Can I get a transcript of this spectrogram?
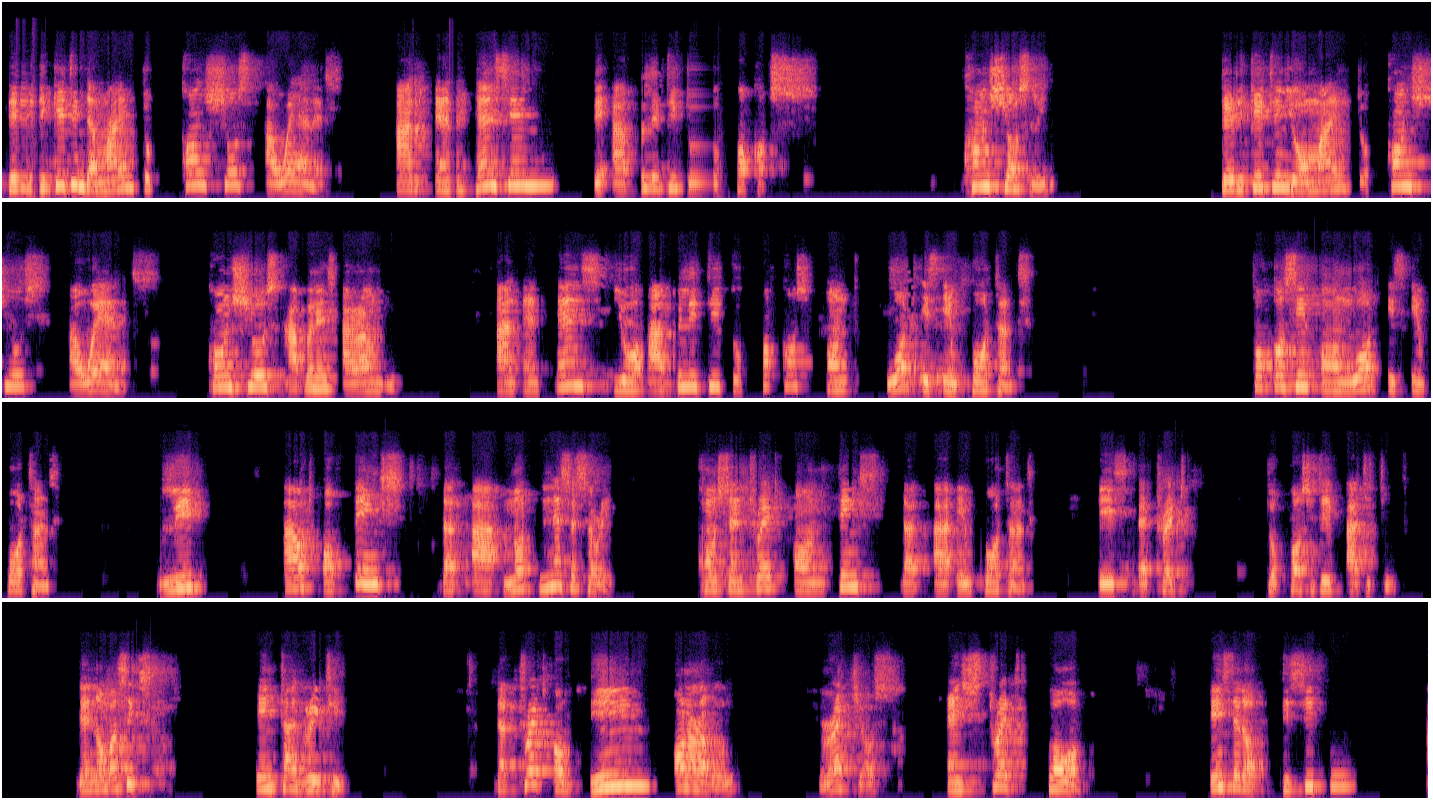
Dedicating the mind to conscious awareness and enhancing the ability to focus consciously, dedicating your mind to conscious awareness, conscious happenings around you, and enhance your ability to focus on what is important. Focusing on what is important leave out of things that are not necessary. Concentrate on things that are important is a threat to positive attitude. Then number six, integrity. The threat of being honorable, righteous, and straightforward instead of deceitful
